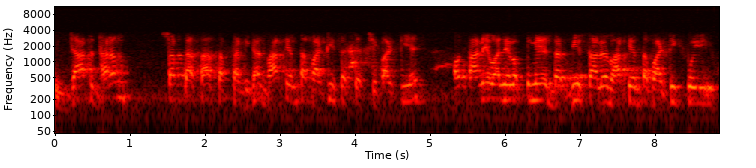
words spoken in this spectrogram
जात, धर्म, सबका साथ, सबका विकास। भारतीय जनता पार्टी सबसे अच्छी पार्टी है। और आने वाले वक्त में दस बीस साल में भारतीय जनता पार्टी कोई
